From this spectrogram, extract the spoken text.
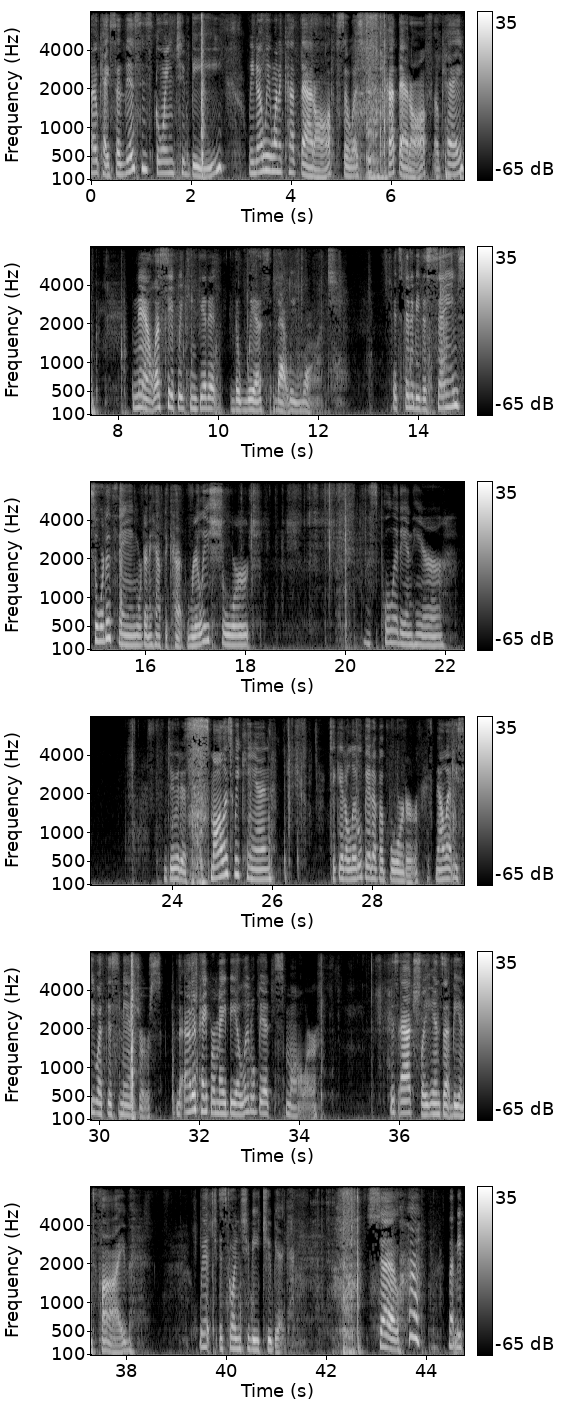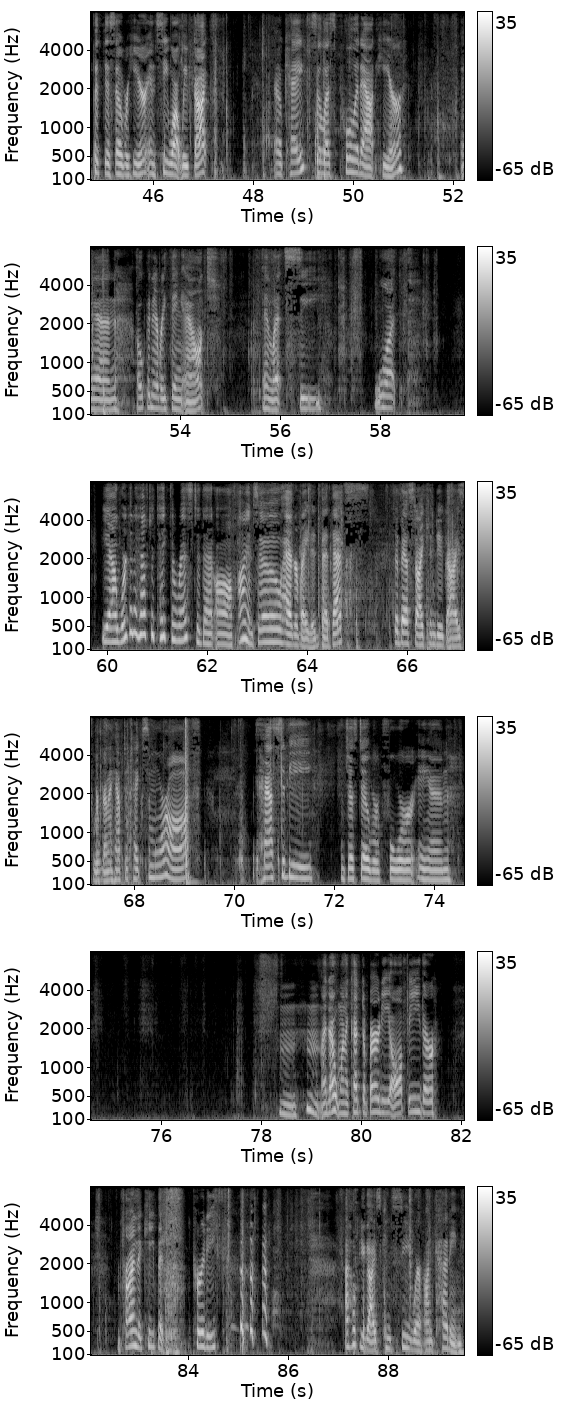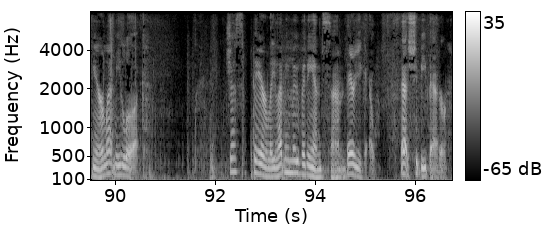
Okay, so this is going to be we know we want to cut that off, so let's just cut that off, okay? Now, let's see if we can get it the width that we want. It's going to be the same sort of thing. We're going to have to cut really short. Let's pull it in here. Do it as small as we can to get a little bit of a border. Now let me see what this measures. The other paper may be a little bit smaller. This actually ends up being five, which is going to be too big. So, huh, let me put this over here and see what we've got. Okay, so let's pull it out here and open everything out. And let's see what yeah, we're going to have to take the rest of that off. I am so aggravated, but that's the best I can do, guys. We're going to have to take some more off. It has to be just over four and... Hmm, hmm. I don't want to cut the birdie off either. I'm trying to keep it pretty. I hope you guys can see where I'm cutting here. Let me look. Just barely. Let me move it in some. There you go. That should be better.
